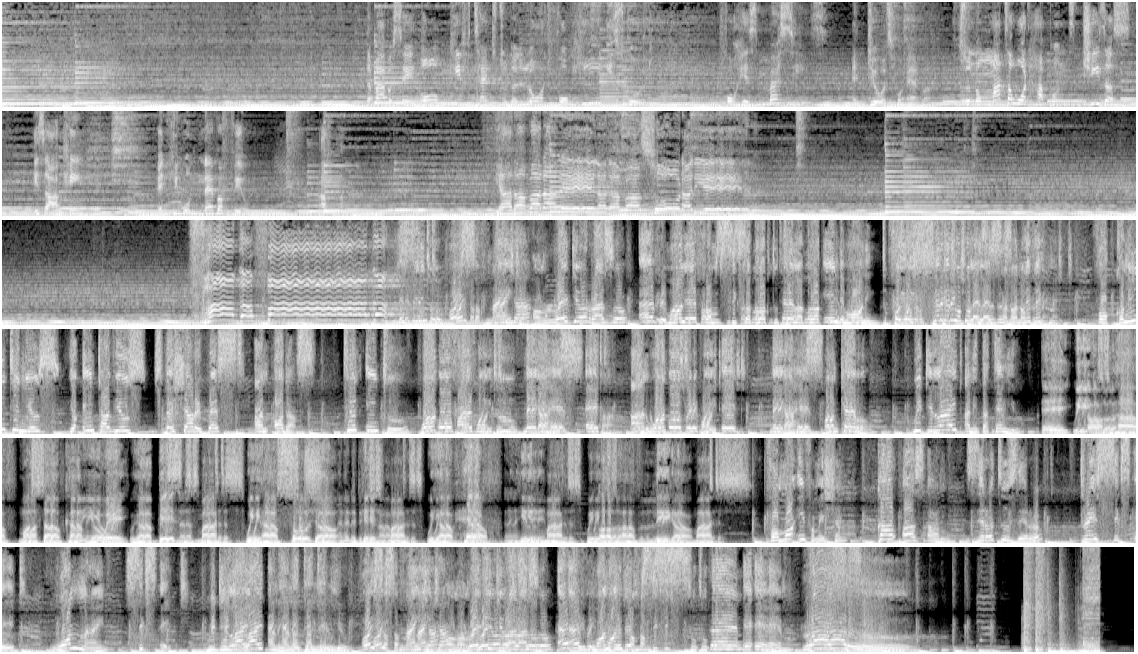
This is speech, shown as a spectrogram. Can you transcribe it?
The Bible says, Oh, give thanks to the Lord, for He is good for his mercies endures forever. So no matter what happens, Jesus is our King and he will never fail. Ah, ah. Voice of Naija on Radio Razo every Monday from 6 o'clock to 10 o'clock in the morning for your spiritual blessings and upliftment. For community news, your interviews, special requests, and others. Tune into 105.2 MHz ETA and 103.8 MHz on cable. We delight and entertain you. Hey, we also have more stuff coming your way. We have business matters. We have social and educational matters. We have health and healing matters. We also have legal matters. For more information, call us on 020 368 1968. We delight and entertain you. Voice of Naija on Radio Razo every Monday from 6 to 10 a.m. Razo.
